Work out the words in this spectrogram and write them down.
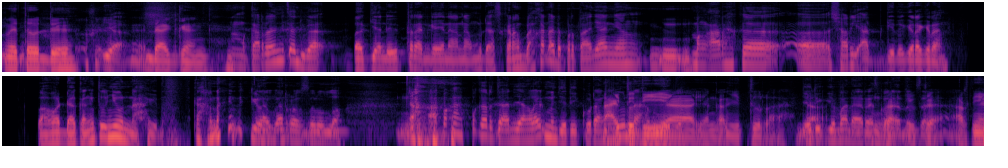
metode Iya. dagang. Hmm, karena ini kan juga bagian dari tren kayak anak-anak muda sekarang. Bahkan ada pertanyaan yang mengarah ke eh, syariat gitu kira-kira bahwa dagang itu nyunah gitu karena ini dilakukan Rasulullah apakah pekerjaan yang lain menjadi kurang Nah itu nyunah begitu? dia, ya nggak gitulah. jadi Ya, gimana respon Enggak antum, juga. Artinya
